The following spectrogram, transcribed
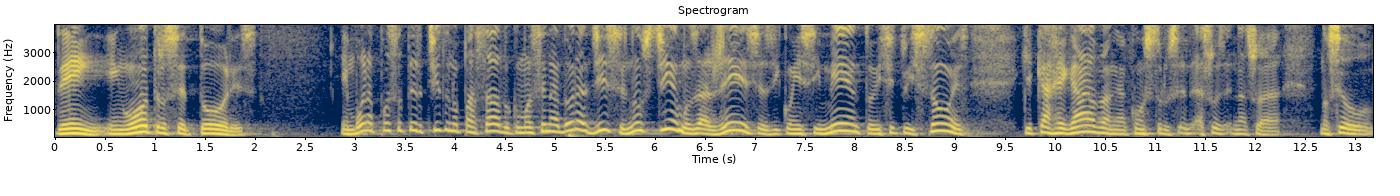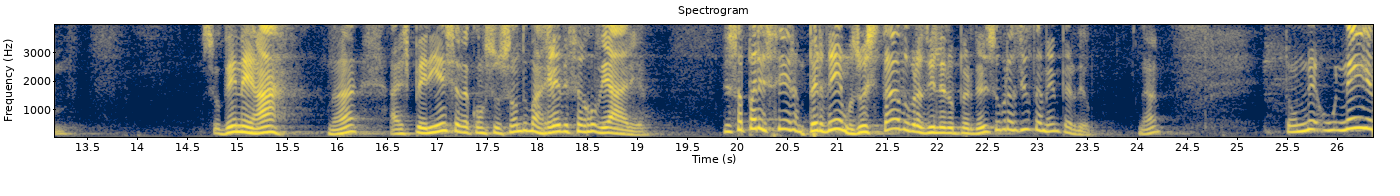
tem, em outros setores, Embora possa ter tido no passado, como a senadora disse, nós tínhamos agências de conhecimento, instituições que carregavam a construção, na sua, no seu, seu DNA, né? a experiência da construção de uma rede ferroviária. Desapareceram, perdemos. O Estado brasileiro perdeu isso, o Brasil também perdeu. Né? Então, nem,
